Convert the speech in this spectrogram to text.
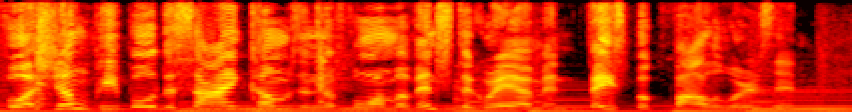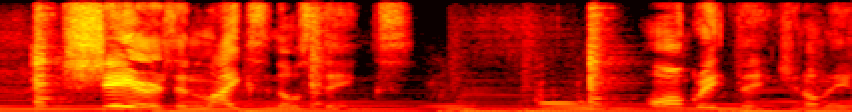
For us young people, the sign comes in the form of Instagram and Facebook followers and shares and likes and those things. All great things, you know what I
